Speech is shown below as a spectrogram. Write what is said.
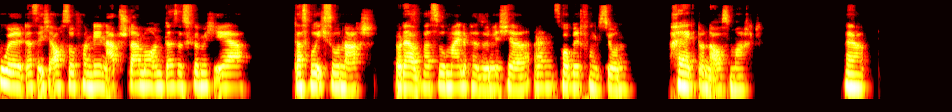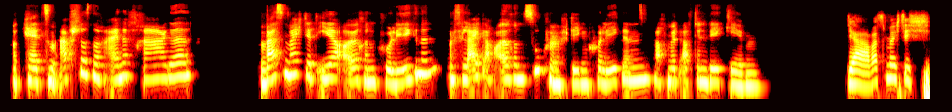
cool, dass ich auch so von denen abstamme und das ist für mich eher das, wo ich so nach oder was so meine persönliche ähm, Vorbildfunktion prägt und ausmacht. Ja. Okay, zum Abschluss noch eine Frage. Was möchtet ihr euren Kolleginnen und vielleicht auch euren zukünftigen Kolleginnen noch mit auf den Weg geben? Ja, was möchte ich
